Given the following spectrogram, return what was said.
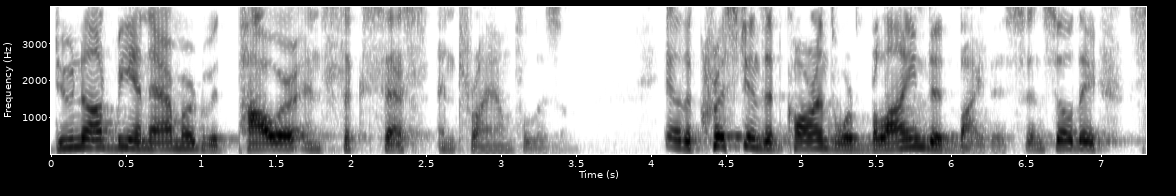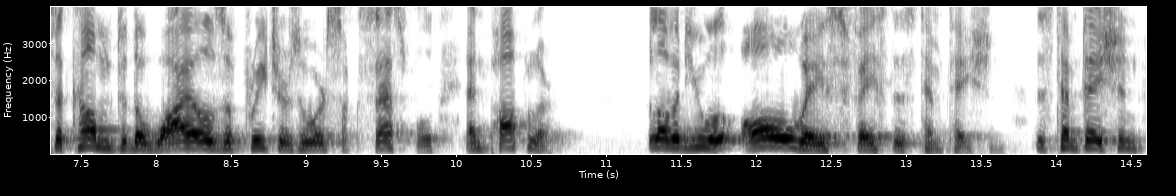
Do not be enamored with power and success and triumphalism. You know, the Christians at Corinth were blinded by this, and so they succumbed to the wiles of preachers who were successful and popular. Beloved, you will always face this temptation this temptation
